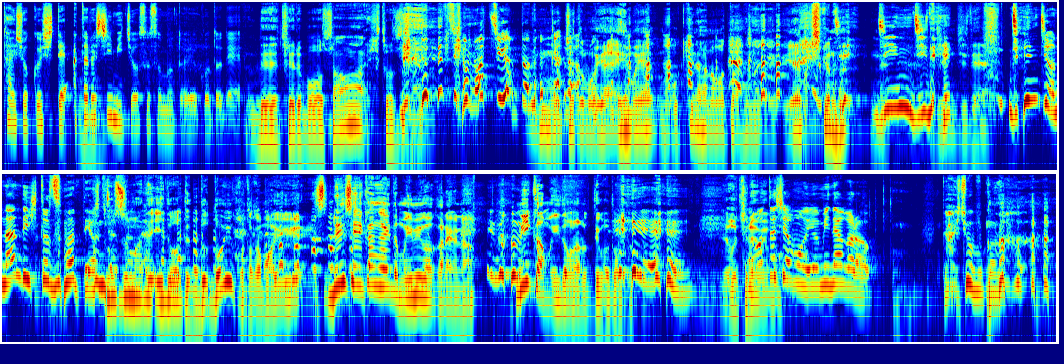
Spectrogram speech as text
退職して新しい道を進むということで。で、チェルボーさんは一つ前に、違う、間違ったのかもうちょっともうや、もうや、もう沖縄のまた、なんかややこしくなる、ね人事で。人事で。人事をなんで人妻って呼んじゃ人妻で移動ってど どういうことか、もう冷静に考えても意味がわからんよな。ミカも移動になるってこと？うちの私はもう読みながら、大丈夫かな？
